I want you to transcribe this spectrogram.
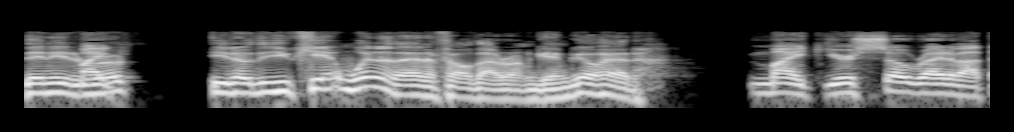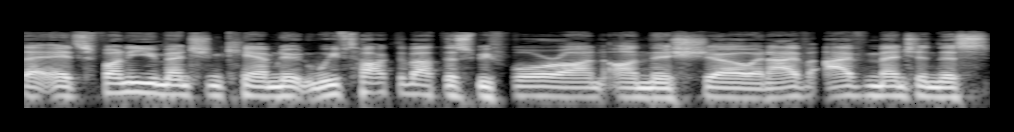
They need to, Mike, you know, you can't win in the NFL that run game. Go ahead. Mike, you're so right about that. It's funny you mentioned Cam Newton. We've talked about this before on on this show, and I've I've mentioned this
